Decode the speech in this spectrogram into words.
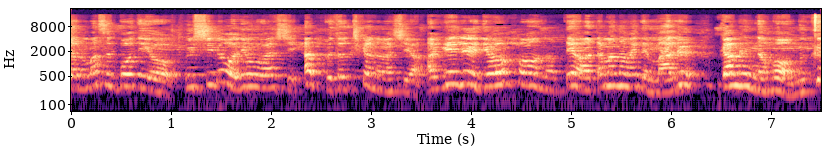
を伸ばすボディを後ろ両足アップどっちかの足を上げる両方の手を頭の上で丸画面の方を向く。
